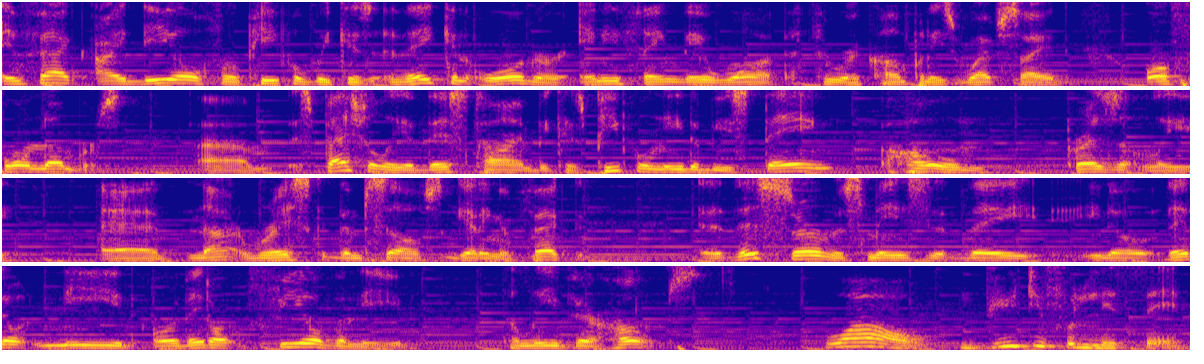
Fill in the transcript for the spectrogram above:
in fact, ideal for people because they can order anything they want through a company's website or phone numbers, um, especially at this time because people need to be staying home presently and not risk themselves getting infected. Uh, this service means that they, you know, they don't need or they don't feel the need to leave their homes. Wow, beautifully said.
